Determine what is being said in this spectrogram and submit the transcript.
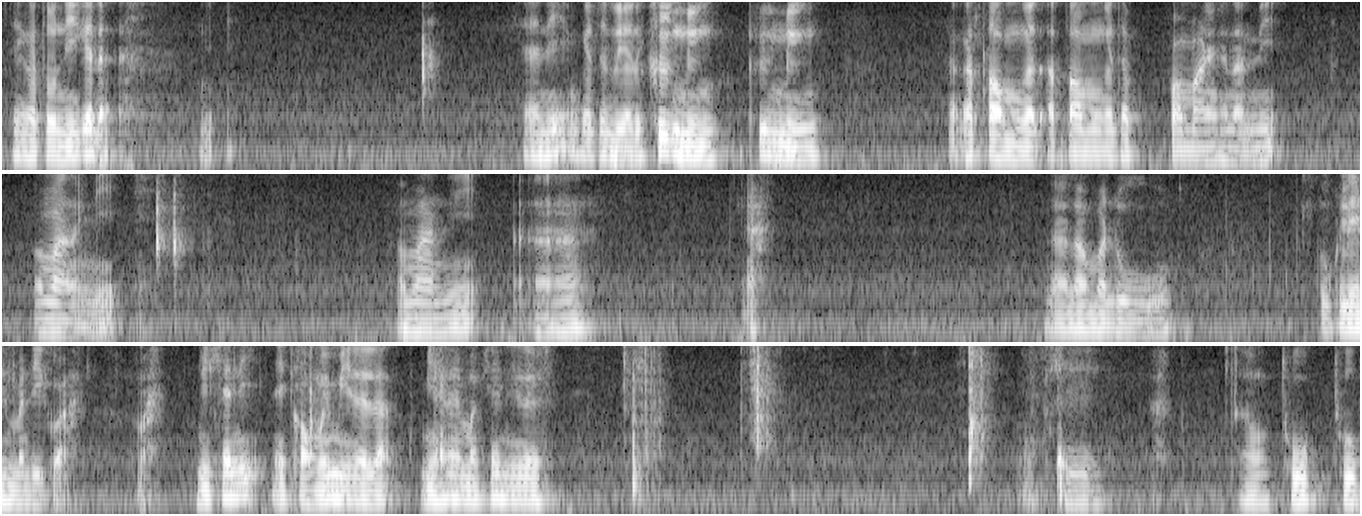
เทียบกับตัวนี้ก็ได้แค่นี้มันก็จะเหลือครึ่งหนึ่งครึ่งหนึ่งแล้วอะตอมก็อะตอมมันก็จะประมาณขนาดนี้ ประมาณอย่างนี้ ประมาณนี้อ่าฮะอะแล้วเรามาดูลูกเล่นมันดีกว่ามามีแค่นี้ในกล่องไม่มีอะไรแล้วมีให้มาแค่นี้เลยโอเคเอาทุบทุบ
